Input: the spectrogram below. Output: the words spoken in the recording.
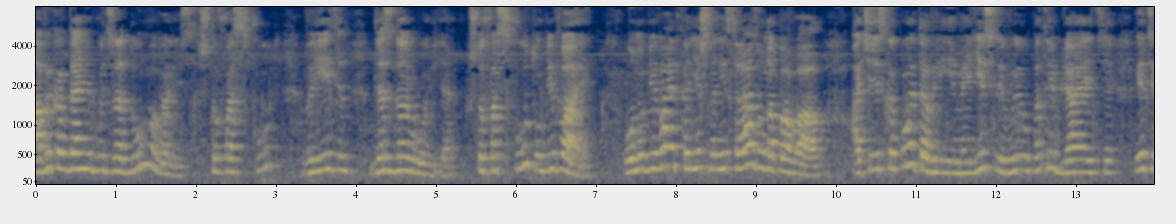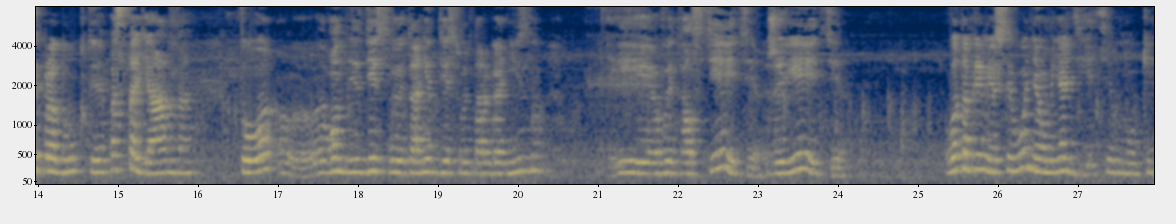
А вы когда-нибудь задумывались, что фастфуд вреден для здоровья, что фастфуд убивает? Он убивает, конечно, не сразу на повал, а через какое-то время, если вы употребляете эти продукты постоянно, то э, он действует, они действуют на организм, и вы толстеете, жиреете. Вот, например, сегодня у меня дети, внуки,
